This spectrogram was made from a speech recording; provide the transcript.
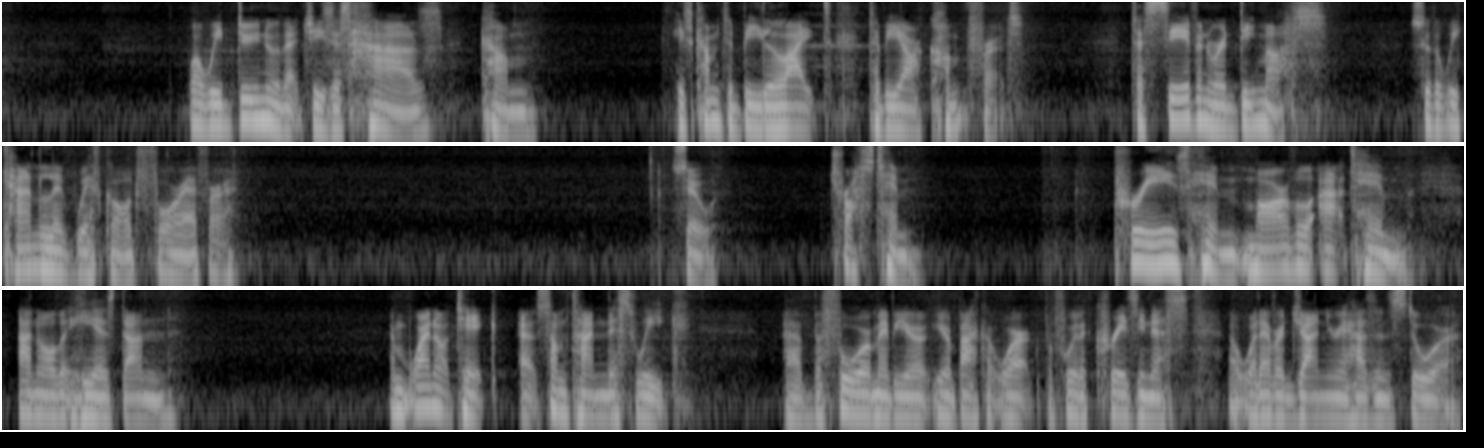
well, we do know that Jesus has come. He's come to be light, to be our comfort, to save and redeem us so that we can live with God forever. So, trust Him, praise Him, marvel at Him and all that He has done. And why not take uh, some time this week uh, before maybe you're, you're back at work, before the craziness, uh, whatever January has in store,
